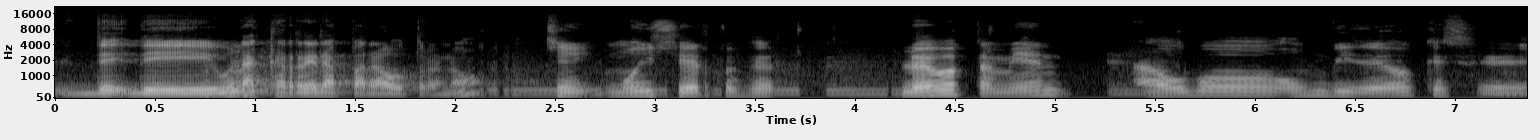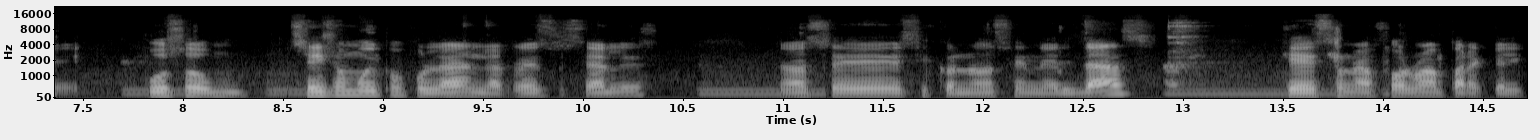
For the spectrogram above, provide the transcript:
de, una carrera para otra, ¿no? Sí, muy cierto, Ger. Luego también ah, hubo un video que se puso, se hizo muy popular en las redes sociales. No sé si conocen el DAS que es una forma para que el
